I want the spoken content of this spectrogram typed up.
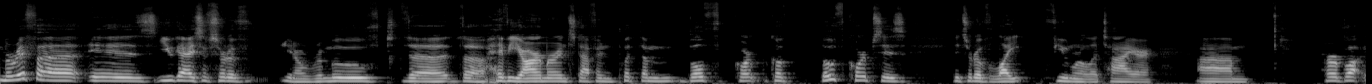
Marifa is you guys have sort of you know removed the the heavy armor and stuff and put them both corp both corpses in sort of light funeral attire. Um, her bo-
